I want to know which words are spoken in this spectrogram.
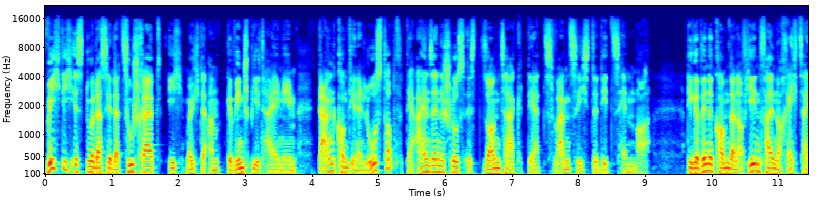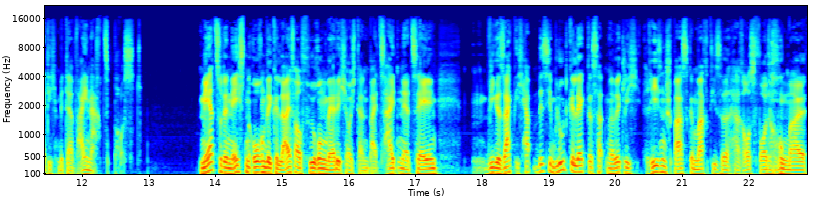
Wichtig ist nur, dass ihr dazu schreibt, ich möchte am Gewinnspiel teilnehmen. Dann kommt ihr in den Lostopf. Der Einsendeschluss ist Sonntag, der 20. Dezember. Die Gewinne kommen dann auf jeden Fall noch rechtzeitig mit der Weihnachtspost. Mehr zu den nächsten Ohrenblicke Live-Aufführungen werde ich euch dann bei Zeiten erzählen. Wie gesagt, ich habe ein bisschen Blut geleckt. Es hat mir wirklich Riesenspaß gemacht, diese Herausforderung mal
